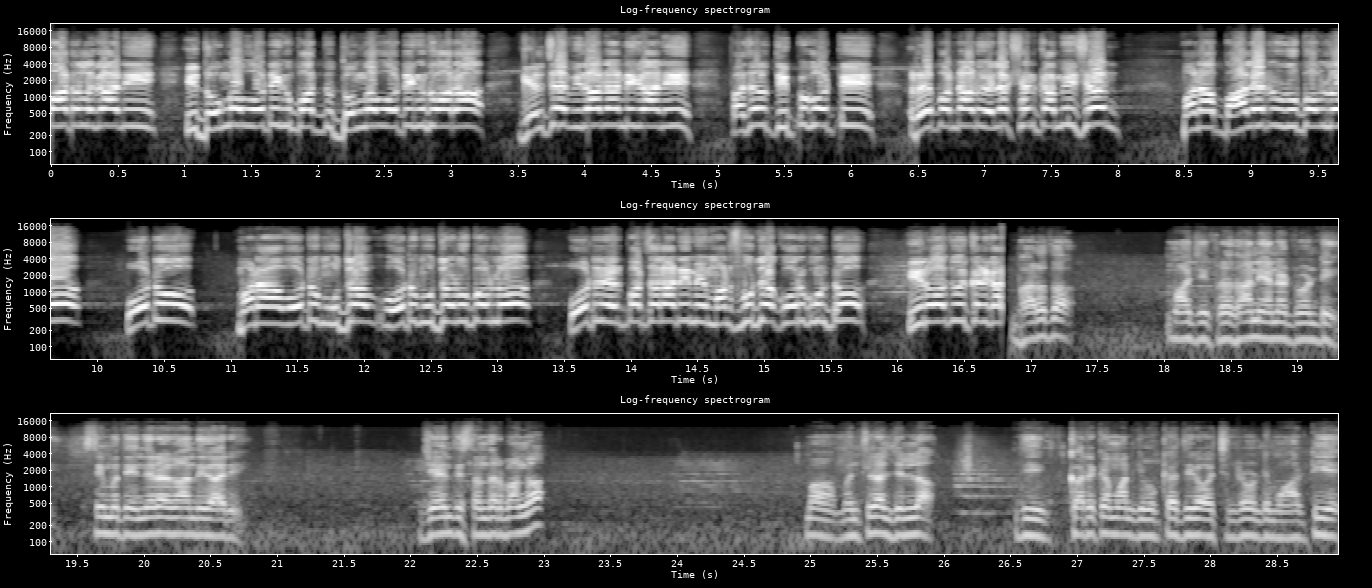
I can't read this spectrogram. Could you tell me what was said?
మాటలు కానీ ఈ దొంగ ఓటింగ్ దొంగ ఓటింగ్ ద్వారా గెలిచే విధానాన్ని కానీ ప్రజలు తిప్పికొట్టి రేపటి నాడు ఎలక్షన్ కమిషన్ మన బాలెట్ రూపంలో ఓటు మన ఓటు ముద్ర ఓటు ముద్ర రూపంలో ఓటును ఏర్పరచాలని మేము మనస్ఫూర్తిగా కోరుకుంటూ ఈరోజు ఇక్కడికి భారత మాజీ ప్రధాని అయినటువంటి శ్రీమతి ఇందిరాగాంధీ గారి జయంతి సందర్భంగా మా మంచిర్యాల జిల్లా ఈ కార్యక్రమానికి ముఖ్య అతిథిగా వచ్చినటువంటి మా ఆర్టీఏ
